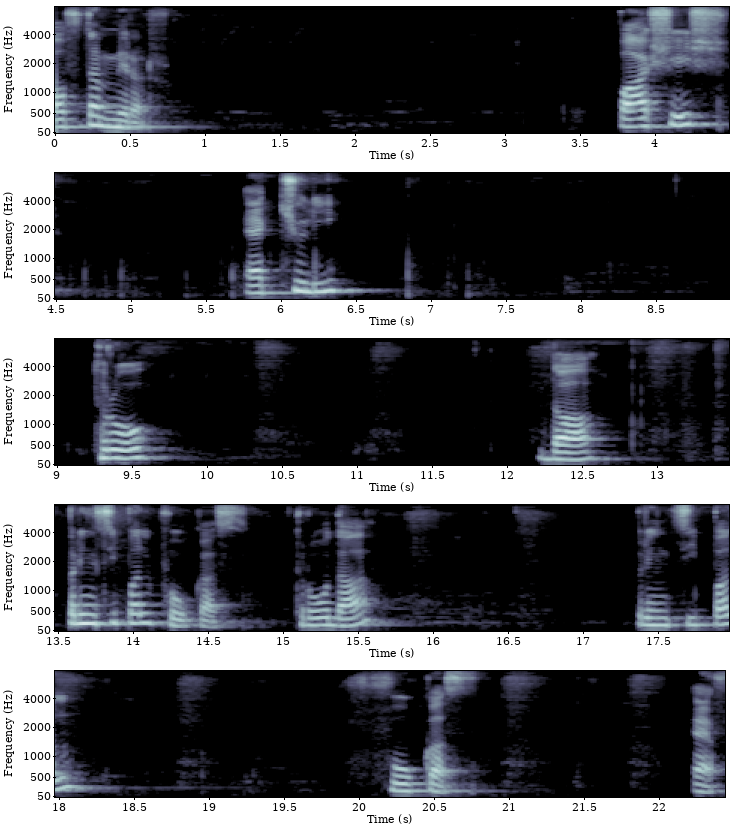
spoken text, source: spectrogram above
of the mirror passes actually through the principal focus through the principal focus f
